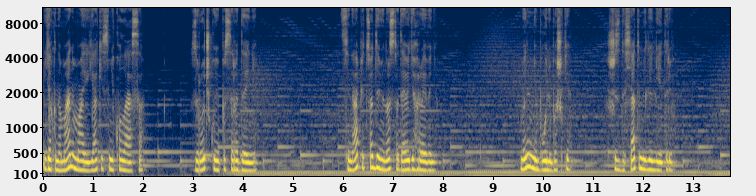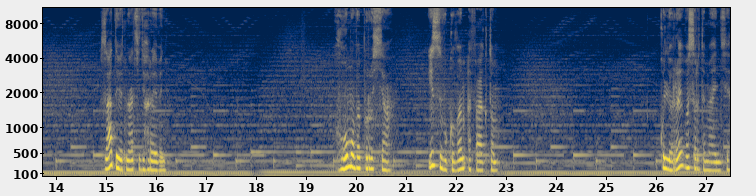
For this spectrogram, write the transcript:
Як на мене, має якісні колеса з ручкою посередині. Ціна 599 гривень. Мильні бульбашки 60 мл. За 19 гривень. Гумове порося із звуковим ефектом. Кольори в асортименті.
